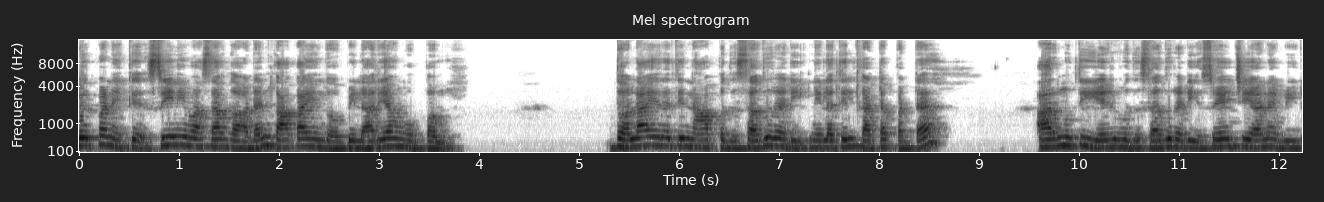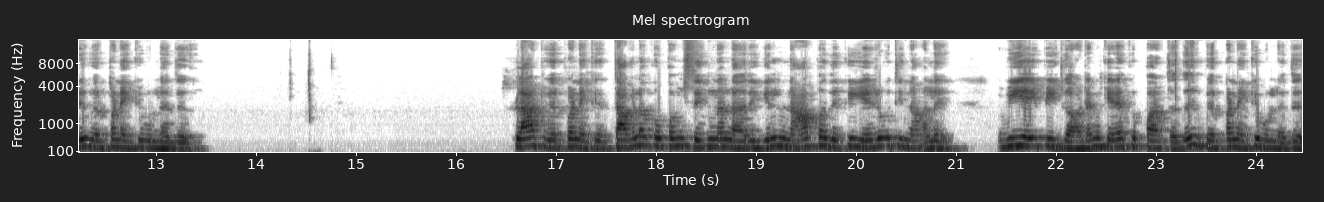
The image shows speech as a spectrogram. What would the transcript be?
விற்பனைக்கு ஸ்ரீனிவாசா கார்டன் காக்காயந்தோப்பில் அரியாங்குப்பம். தொள்ளாயிரத்தி நாற்பது சதுரடி நிலத்தில் கட்டப்பட்ட அறுநூத்தி எழுபது சதுரடி சுயேட்சையான வீடு விற்பனைக்கு உள்ளது. பிளாட் விற்பனைக்கு தவளக்குப்பம் சிக்னல் அருகில் நாற்பதுக்கு எழுபத்தி நாலு விஐபி கார்டன் கிழக்கு பார்த்தது விற்பனைக்கு உள்ளது.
